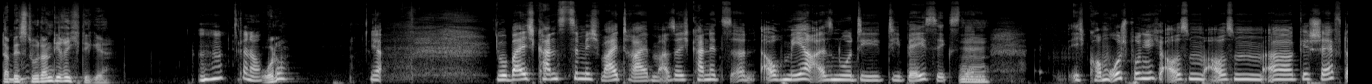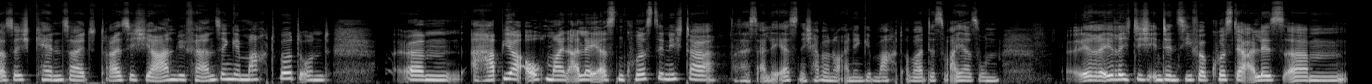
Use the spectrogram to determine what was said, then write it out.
Da bist mhm. du dann die Richtige. Mhm, genau. Oder? Ja. Wobei ich kann es ziemlich weit treiben. Also ich kann jetzt äh, auch mehr als nur die, die Basics, denn mhm. Ich komme ursprünglich aus dem, aus dem äh, Geschäft. Also ich kenne seit 30 Jahren, wie Fernsehen gemacht wird und ähm, habe ja auch meinen allerersten Kurs, den ich da, was heißt allerersten, ich habe ja nur einen gemacht, aber das war ja so ein richtig intensiver Kurs, der alles ähm,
